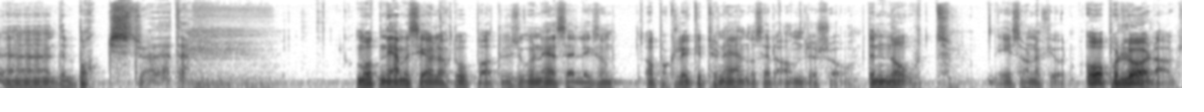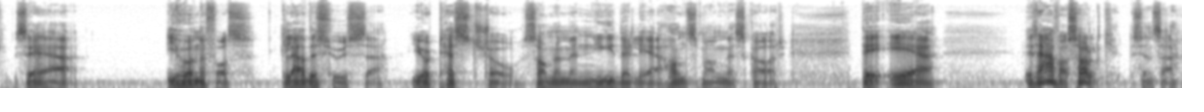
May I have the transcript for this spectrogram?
Uh, The Box, tror jeg det heter. Måten hjemmesida er lagt opp på, at hvis du går ned, så er det liksom Apokalykketurneen, og så er det andre show. The Note i Sandefjord. Og på lørdag så er jeg i Hønefoss, Gledeshuset, gjør testshow sammen med nydelige Hans Magne Skar. Det er ræva salg, syns jeg.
